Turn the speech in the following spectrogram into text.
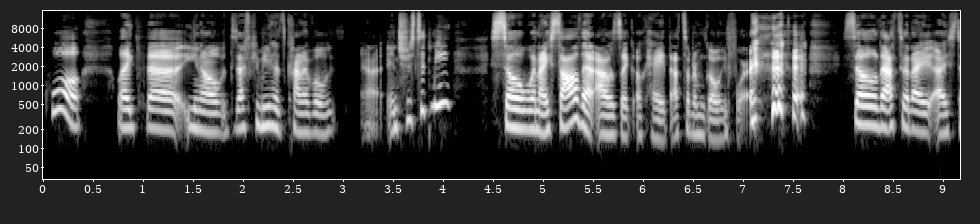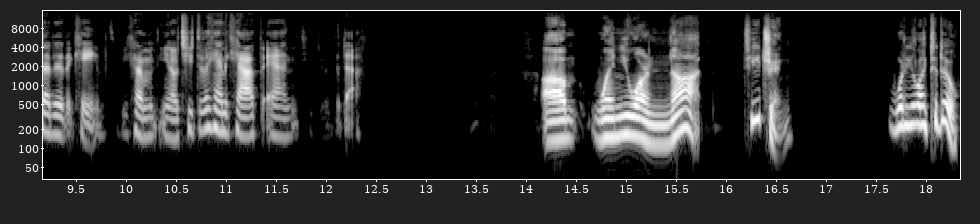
cool. Like the, you know, the deaf community has kind of always uh, interested me. So when I saw that, I was like, okay, that's what I'm going for. so that's what I, I studied at Kean to become, you know, teacher of the handicap and teacher of the deaf. Um, when you are not teaching, what do you like to do?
